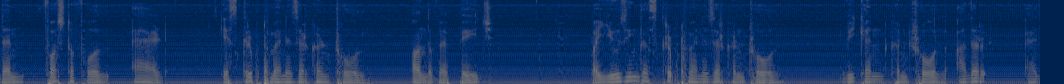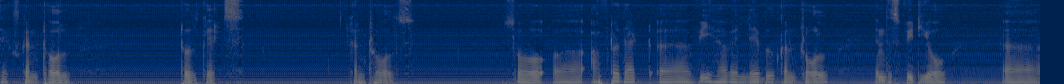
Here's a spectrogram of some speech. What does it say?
then first of all add a script manager control on the web page by using the script manager control we can control other Ajax control toolkits controls. So uh, after that uh, we have a label control in this video. Uh,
